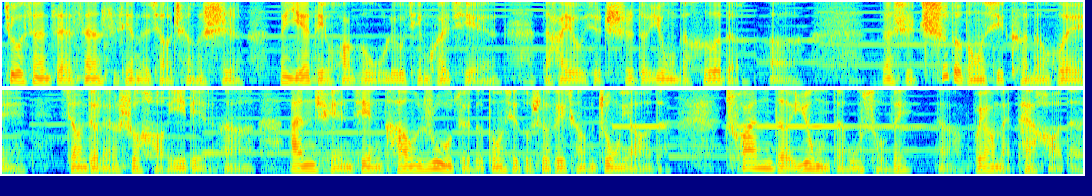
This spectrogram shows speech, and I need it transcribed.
就算在三四线的小城市，那也得花个五六千块钱。那还有一些吃的、用的、喝的啊。但是吃的东西可能会相对来说好一点啊，安全、健康、入嘴的东西都是非常重要的。穿的、用的无所谓啊，不要买太好的。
